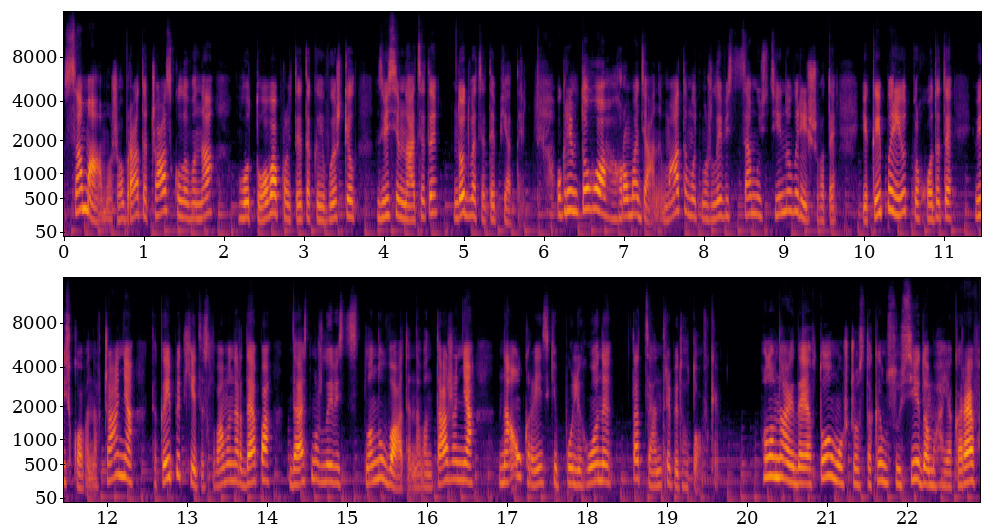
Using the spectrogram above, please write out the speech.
сама може обрати час, коли вона готова пройти такий вишкіл з 18 до 25. Окрім того, громадяни матимуть можливість самостійно вирішувати, в який період проходити військове навчання. Такий підхід, за словами нардепа, дасть можливість спланувати навантаження на українські полігони та центри підготовки. Головна ідея в тому, що з таким сусідом, як РФ,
